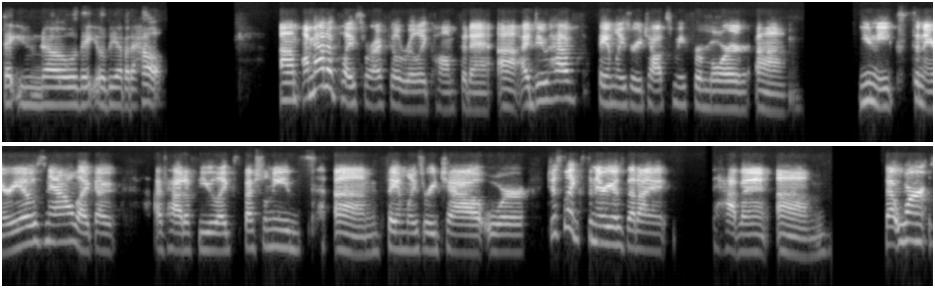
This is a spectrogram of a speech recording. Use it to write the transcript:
that you know that you'll be able to help? Um, I'm at a place where I feel really confident. Uh, I do have families reach out to me for more um, unique scenarios now. Like I, I've had a few like special needs um, families reach out, or just like scenarios that I haven't um, that weren't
